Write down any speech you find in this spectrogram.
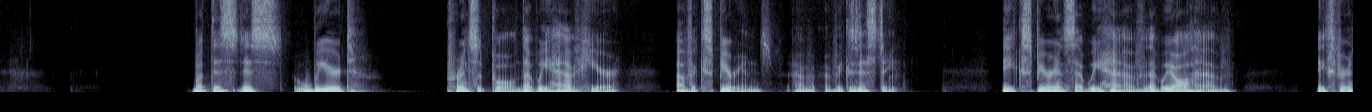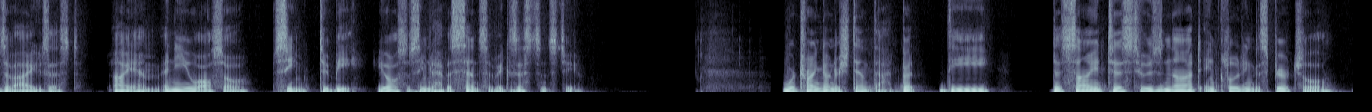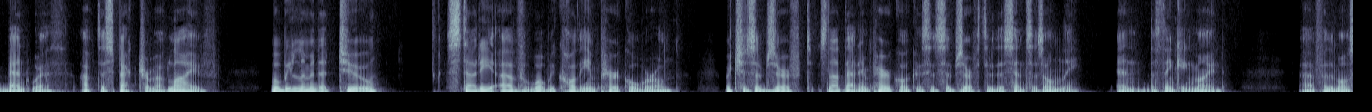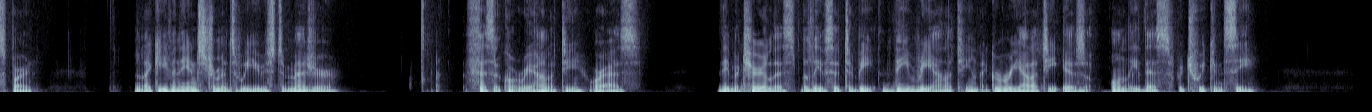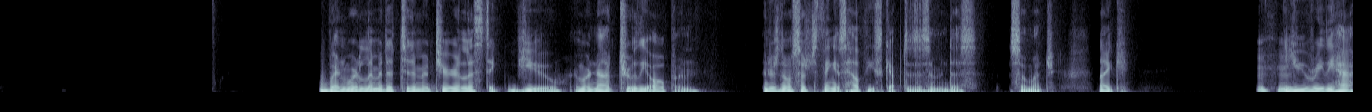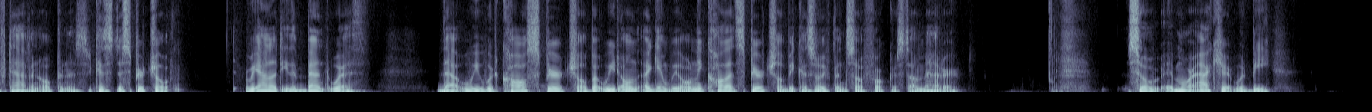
But this, this weird principle that we have here of experience, of, of existing. The experience that we have, that we all have, the experience of I exist, I am, and you also seem to be. You also seem to have a sense of existence to you. We're trying to understand that, but the the scientist who's not including the spiritual bandwidth of the spectrum of life will be limited to study of what we call the empirical world, which is observed. It's not that empirical because it's observed through the senses only and the thinking mind uh, for the most part. Like even the instruments we use to measure physical reality, or as the materialist believes it to be, the reality, like reality is only this which we can see. When we're limited to the materialistic view and we're not truly open, and there's no such thing as healthy skepticism in this, so much. Like mm-hmm. you really have to have an openness because the spiritual reality, the bandwidth that we would call spiritual, but we'd only again we only call it spiritual because we've been so focused on matter. So more accurate would be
